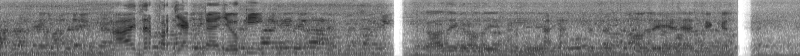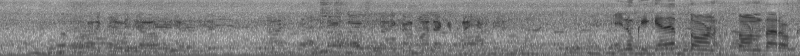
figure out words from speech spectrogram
ਪੀਵੀਡਬਲ 836 ਹੈ ਪੀਵੀਡਬਲ 730 ਹੈ 869 ਹੈ ਪੀਵੀਡਬਲ 370 ਹੈ ਇਸ ਤੋਂ ਇਲਾਵਾ ਪੀਵੀਡਬਲ 1105 ਹੈ ਇਹ ਕਿਸਮਾਂ ਜਿਹੜੀਆਂ ਨੇ ਇਹਨਾਂ ਦਾ ਸਹੀ ਸਮਾਂ ਜਿਹੜਾ ਹੈ ਉਹ 25 ਕਿਲੋ ਤੋਂ ਪਤਾ ਸ਼ੁਰੂ ਕਰ ਸਕਦੇ ਹਾਂ ਉਹਨਾਂ ਨੂੰ ਸਹੀ ਕਰ ਸਕਦੇ ਹਾਂ ਇਹ ਕਿਸਮਾਂ ਨੇ ਇਹਨਾਂ ਦਾ ਝਾੜ ਵੀ ਚੰਗਾ ਹੈ ਤੇ ਇਹ ਥੋੜੇ ਜਿਹੇ ਦਿਨ ਖੜ ਜਾਂਦੇ ਵੱਧ ਜਾਂਦੇ ਆ ਆ ਇੱਧਰ ਪ੍ਰੋਜੈਕਟ ਹੈ ਜੋ ਕਿ ਕਾਦੇ ਕਰਾਉਂਦੇ ਜੀ ਸਾਨੂੰ? ਆਉਂਦੇ ਜੀ ਇਲੈਕਟ੍ਰੀਕਲ ਇਹਨੂੰ ਕੀ ਕਹਿੰਦੇ ਤੁਣ ਤੁਣ ਦਾ ਰੁੱਖ।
